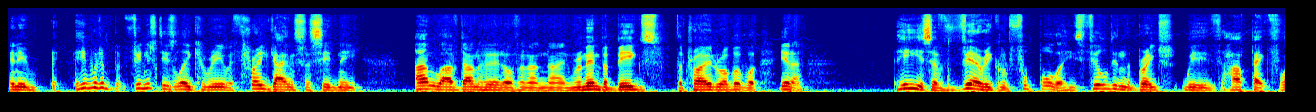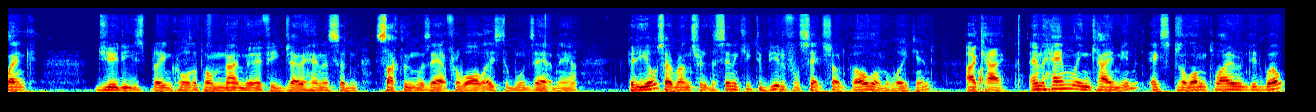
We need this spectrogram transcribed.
and he, he would have finished his league career with three games for Sydney, unloved, unheard of, and unknown. Remember Biggs, the trade robber? Well, you know, he is a very good footballer. He's filled in the breach with halfback flank duties being called upon. No Murphy, Johannisen, Suckling was out for a while. Easton Wood's out now, but he also runs through the centre. Kicked a beautiful set shot goal on the weekend. Okay. And Hamling came in, ex Geelong player, and did well.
